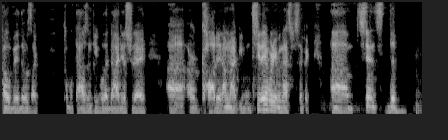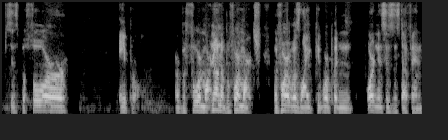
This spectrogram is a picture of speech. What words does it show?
COVID. There was like a couple thousand people that died yesterday uh, or caught it. I'm not even see they weren't even that specific. Um, since the since before April or before March. No, no, before March. Before it was like people were putting ordinances and stuff in.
